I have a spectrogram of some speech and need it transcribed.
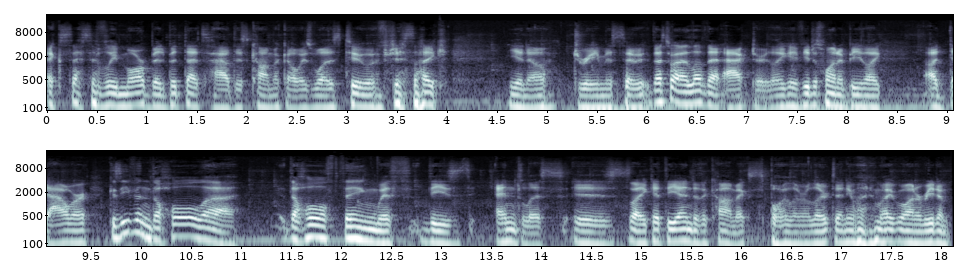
excessively morbid, but that's how this comic always was too. Of just like, you know, Dream is so. That's why I love that actor. Like, if you just want to be like a dour, because even the whole, uh, the whole thing with these endless is like at the end of the comics. Spoiler alert to anyone who might want to read them.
